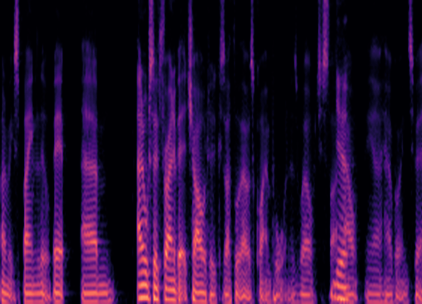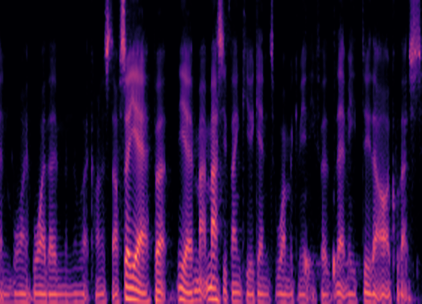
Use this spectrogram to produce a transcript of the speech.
kind of explained a little bit. Um, and also throwing a bit of childhood because I thought that was quite important as well. Just like Yeah. how you know how I got into it and why why them and all that kind of stuff. So yeah, but yeah, ma- massive thank you again to Warhammer community for letting me do that article. That's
